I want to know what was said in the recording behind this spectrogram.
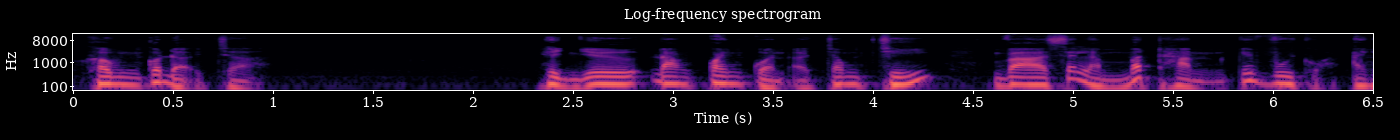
không có đợi chờ. Hình như đang quanh quẩn ở trong trí và sẽ làm mất hẳn cái vui của anh.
